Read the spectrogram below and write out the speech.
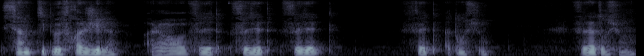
c'est un petit peu fragile. Alors faites, faites, faites, faites attention. Faites attention.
